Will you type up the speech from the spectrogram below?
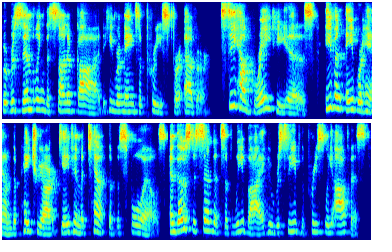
but resembling the Son of God, he remains a priest forever. See how great he is. Even Abraham, the patriarch, gave him a tenth of the spoils. And those descendants of Levi who received the priestly office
